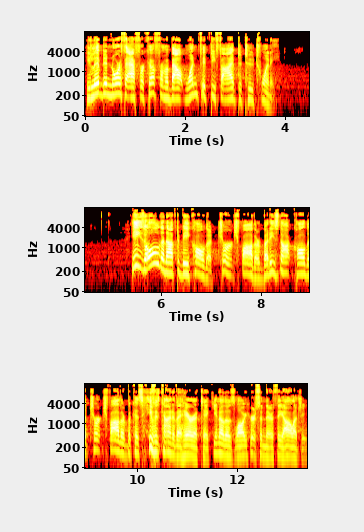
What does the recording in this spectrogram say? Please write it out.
He lived in North Africa from about 155 to 220. He's old enough to be called a church father, but he's not called a church father because he was kind of a heretic. You know those lawyers and their theology.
